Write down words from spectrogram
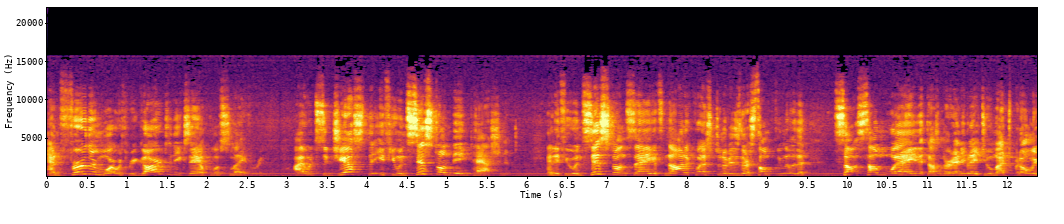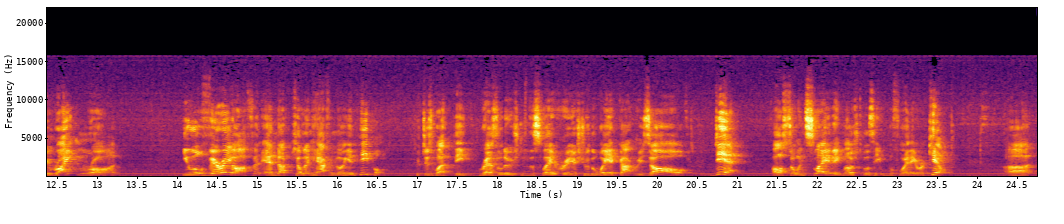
And furthermore, with regard to the example of slavery, I would suggest that if you insist on being passionate, and if you insist on saying it's not a question of is there something that, that so, some way that doesn't hurt anybody too much, but only right and wrong, you will very often end up killing half a million people, which is what the resolution of the slavery issue, the way it got resolved, did. Also enslaving most of those people before they were killed. Uh,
